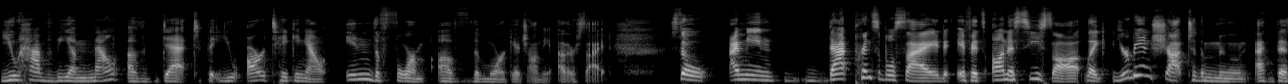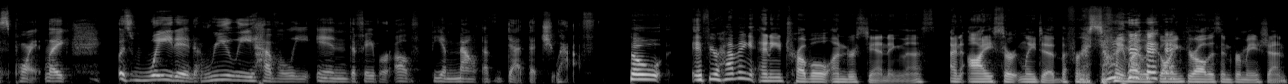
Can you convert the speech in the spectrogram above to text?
you have the amount of debt that you are taking out in the form of the mortgage on the other side. So, I mean, that principal side, if it's on a seesaw, like you're being shot to the moon at this point. Like it's weighted really heavily in the favor of the amount of debt that you have. So, if you're having any trouble understanding this, and I certainly did the first time I was going through all this information,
